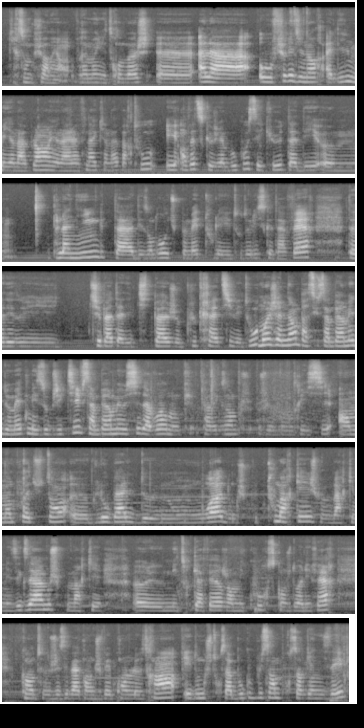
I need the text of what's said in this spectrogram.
Qui ressemble plus à rien, vraiment il est trop moche. Euh, à la, au Furet du Nord à Lille, mais il y en a plein, il y en a à la FNAC, il y en a partout. Et en fait ce que j'aime beaucoup c'est que t'as des planning, t'as des endroits où tu peux mettre tous les to-do list que t'as à faire, t'as des je sais pas, t'as des petites pages plus créatives et tout. Moi j'aime bien parce que ça me permet de mettre mes objectifs, ça me permet aussi d'avoir donc par exemple, je vais vous montrer ici, un emploi du temps euh, global de mon mois, donc je peux tout marquer, je peux marquer mes examens, je peux marquer euh, mes trucs à faire, genre mes courses quand je dois les faire, quand je sais pas, quand je vais prendre le train, et donc je trouve ça beaucoup plus simple pour s'organiser.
